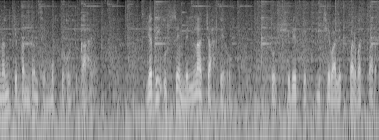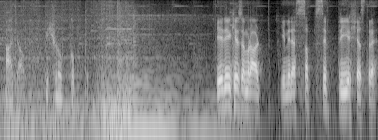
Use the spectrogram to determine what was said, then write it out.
पुत्र के बंधन से मुक्त हो चुका है। यदि उससे मिलना चाहते हो तो शिविर के पीछे वाले पर्वत पर आ जाओ विष्णु गुप्त ये देखिए सम्राट, ये मेरा सबसे प्रिय शस्त्र है।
